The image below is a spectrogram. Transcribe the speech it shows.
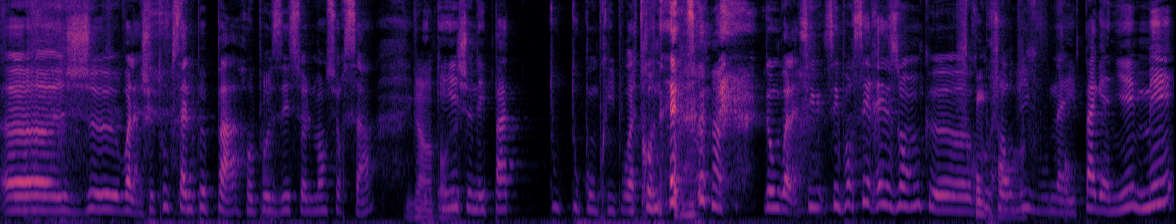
Euh, je, voilà, je trouve que ça ne peut pas reposer seulement sur ça. Bien Et entendu. je n'ai pas tout, tout compris, pour être honnête. Donc voilà, c'est pour ces raisons que je vous n'avez pas gagné. Mais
